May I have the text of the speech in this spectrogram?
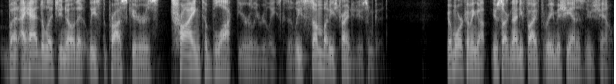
but I had to let you know that at least the prosecutor is trying to block the early release because at least somebody's trying to do some good. Got more coming up. News Talk 95.3, Michiana's news channel.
